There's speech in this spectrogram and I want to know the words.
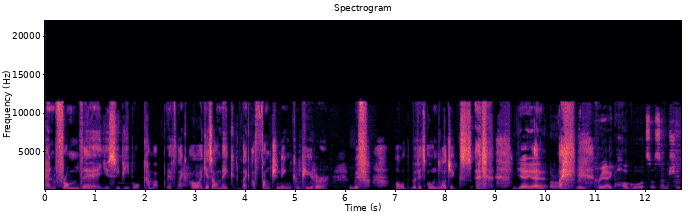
And from there, you see people come up with like, oh, I guess I'll make like a functioning computer Mm. with all with its own logics and Yeah, yeah. and or I- recreate Hogwarts or some shit.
